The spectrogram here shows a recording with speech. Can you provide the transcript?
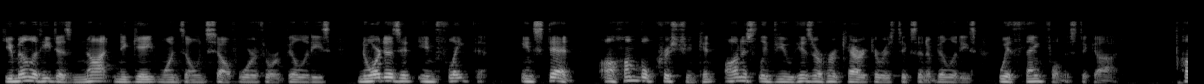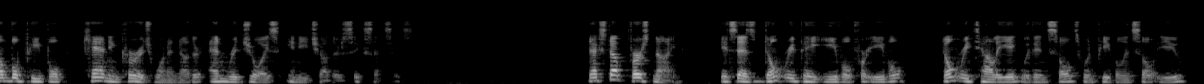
Humility does not negate one's own self worth or abilities, nor does it inflate them. Instead, a humble Christian can honestly view his or her characteristics and abilities with thankfulness to God. Humble people can encourage one another and rejoice in each other's successes. Next up, verse 9. It says, Don't repay evil for evil. Don't retaliate with insults when people insult you.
